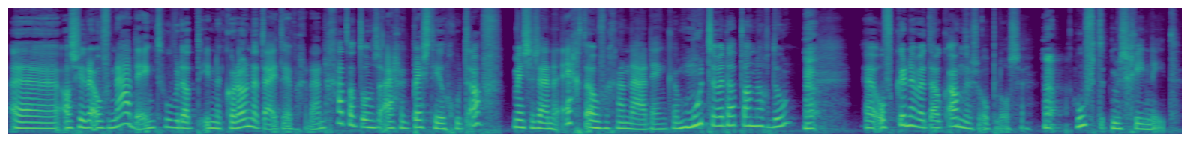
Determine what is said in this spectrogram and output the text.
Uh, als je erover nadenkt, hoe we dat in de coronatijd hebben gedaan, gaat dat ons eigenlijk best heel goed af. Mensen zijn er echt over gaan nadenken. Moeten we dat dan nog doen? Ja. Uh, of kunnen we het ook anders oplossen? Ja. Hoeft het misschien niet?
